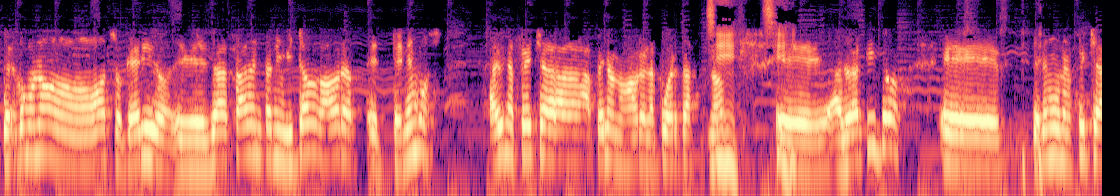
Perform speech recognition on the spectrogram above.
Pero cómo no, Ocho, querido, eh, ya saben, están invitados. Ahora eh, tenemos, hay una fecha, apenas nos abre la puerta, ¿no? Sí, sí. Eh, Albertito, eh, tenemos una fecha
